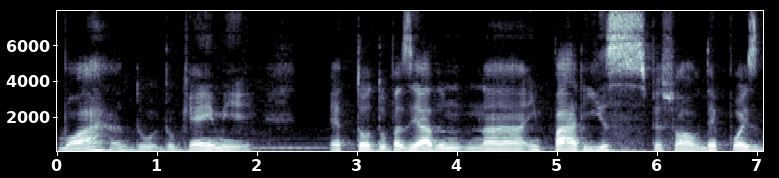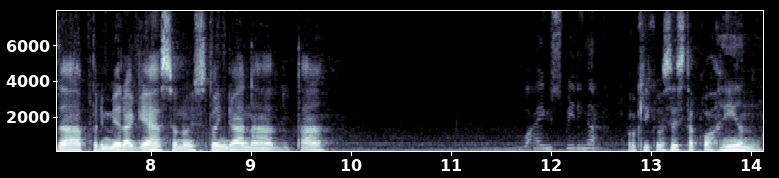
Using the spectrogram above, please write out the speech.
O ar do, do game é todo baseado na, em Paris, pessoal, depois da Primeira Guerra, se eu não estou enganado, tá? Por que, que você está correndo?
